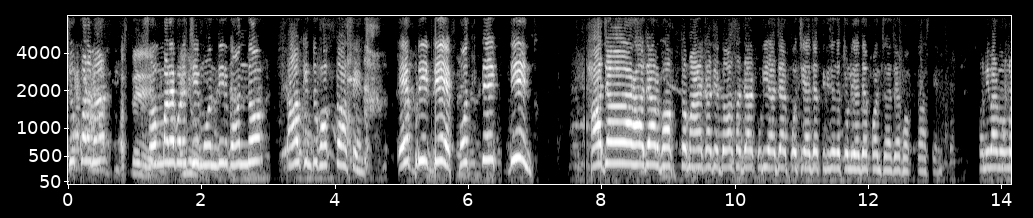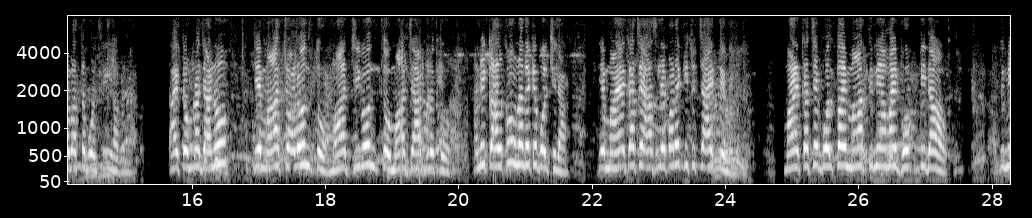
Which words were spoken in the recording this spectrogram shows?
চুপ করো মা। সোমবারে বলেছি মন্দির বন্ধ, তাও কিন্তু ভক্ত আসেন। এভরি ডে প্রত্যেক দিন হাজার হাজার ভক্ত মায়ের কাছে দশ হাজার, কুড়ি হাজার, পঁচিশ হাজার, তিরিশ হাজার, চল্লিশ হাজার, পঞ্চাশ হাজার ভক্ত আসেন। শনিবার, মঙ্গলবার তো বলতেই হবে না। তাই তোমরা জানো যে মা চলন্ত, মা জীবন্ত, মা জাগ্রত। আমি কালকেও ওনাদেরকে বলছিলাম যে মায়ের কাছে আসলে পরে কিছু চাইতে মায়ের কাছে বলতে হয়, মা, তুমি আমায় ভক্তি দাও, তুমি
